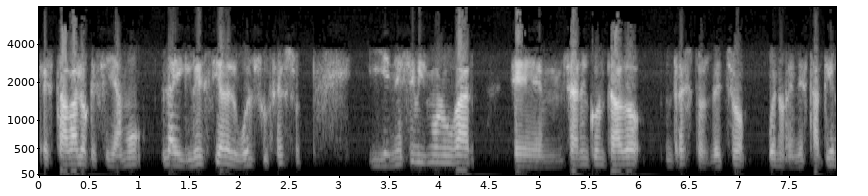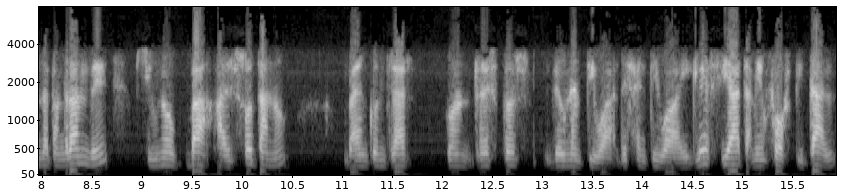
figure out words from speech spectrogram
estaba lo que se llamó la Iglesia del Buen Suceso. Y en ese mismo lugar eh, se han encontrado restos. De hecho, bueno, en esta tienda tan grande, si uno va al sótano, va a encontrar con restos de una antigua, de esa antigua iglesia, también fue hospital.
